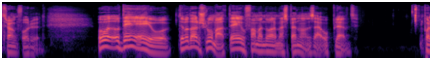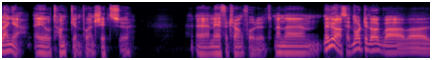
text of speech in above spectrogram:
trang forhud. Og, og, det er jo, det var da det slo meg at det er jo faen meg noe av det mest spennende jeg har opplevd på lenge, er jo tanken på en shitsu med for trang forhud. Men, men uansett, Morty Dog var, var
